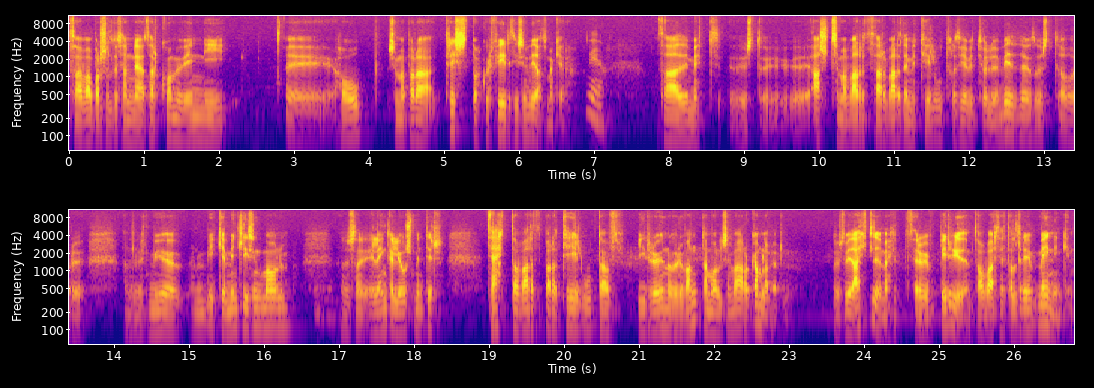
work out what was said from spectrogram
það var bara svolítið þannig að þar komum við inn í e, hóp sem að bara trist okkur fyrir því sem við áttum að gera. Já. Það er mitt, veist, eh, allt sem að varð þar varði mitt til út frá því að við tölum við þau, þú veist, það voru þannig, mjög, mikið myndlýsingum á honum, það er enga ljósmyndir. Þetta varð bara til út af í raun og veru vandamáli sem var á gamla vefnum. Við ætluðum ekkert þegar við byrjuðum, þá var þetta aldrei meiningin.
